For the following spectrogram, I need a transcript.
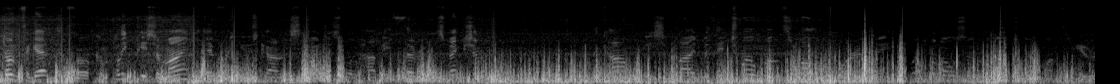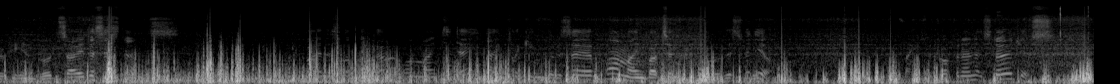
Don't forget that for complete peace of mind, every used car in Sturgess will have a Roadside assistance. You can buy this lovely car online today by clicking the reserve online button below this video. Thanks for dropping in at Sturgess.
